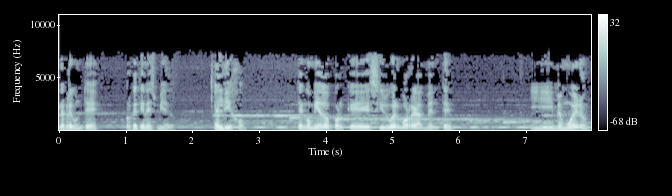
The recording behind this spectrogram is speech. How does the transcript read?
Le pregunté, ¿por qué tienes miedo? Él dijo, tengo miedo porque si duermo realmente y me muero,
